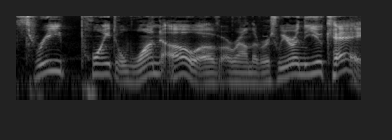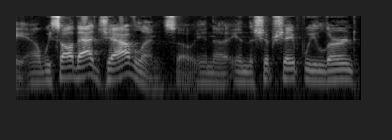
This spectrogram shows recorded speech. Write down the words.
3.10 of Around the Verse, we were in the UK, and we saw that javelin. So, in uh, in the ship shape, we learned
